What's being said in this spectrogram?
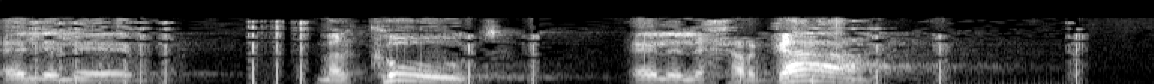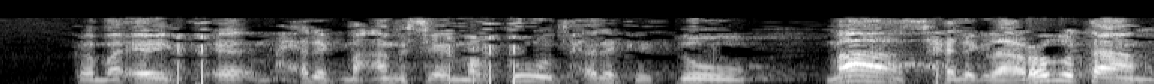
אלה למלכות, אלה לחרגה, כמה חלק מעם ישראל מלכות, חלק ייתנו מס, חלק להרוג אותם.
